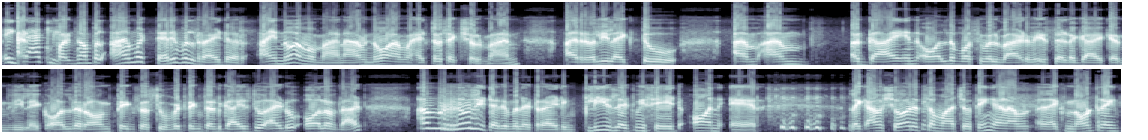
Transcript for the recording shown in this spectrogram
And exactly. for example, I'm a terrible rider. I know I'm a man. I know I'm a heterosexual man. I really like to I'm I'm a guy in all the possible bad ways that a guy can be like all the wrong things or stupid things that guys do. I do all of that. I'm really terrible at riding Please let me say it on air. like I'm sure it's a macho thing, and I'm like not trying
